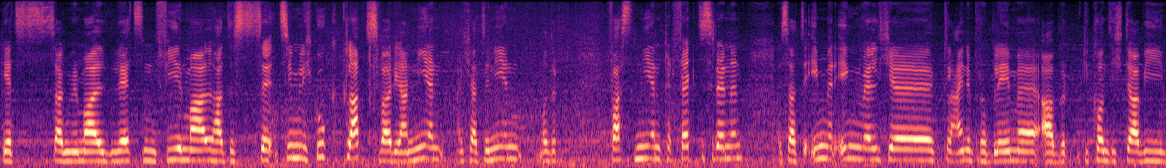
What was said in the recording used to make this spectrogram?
jetzt, sagen wir mal, die letzten vier Mal hat es sehr, ziemlich gut geklappt. Es war ja nie ein, ich hatte nie ein, oder fast nie ein perfektes Rennen. Es hatte immer irgendwelche kleine Probleme, aber die konnte ich da wie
